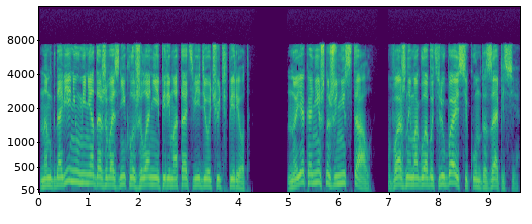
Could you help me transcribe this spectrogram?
На мгновение у меня даже возникло желание перемотать видео чуть вперед. Но я, конечно же, не стал. Важной могла быть любая секунда записи.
